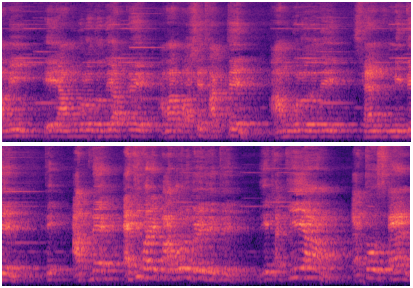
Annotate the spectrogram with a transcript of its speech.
আমি এই আমগুলো যদি আপনি আমার পাশে থাকতেন, আমগুলো যদি স্যান্ড নিতেন আপনি একেবারে পাগল হয়ে যেতেন যে এটা কি আম? এত স্যান্ড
